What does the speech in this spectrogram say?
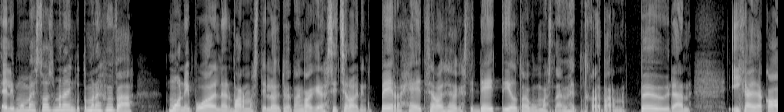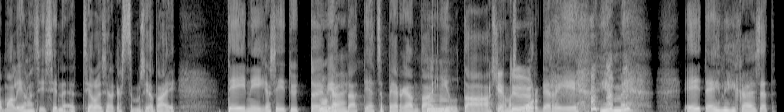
Eli mun mielestä se on semmoinen niin hyvä monipuolinen, varmasti löytyy jotain kaikille. Sitten siellä oli niin perheitä, siellä oli selkeästi deitti-iltoja, mun mielestä nämä yhdet, jotka oli varannut pöydän. Ikäjakauma oli ihan siis sinne, että siellä oli selkeästi semmoisia jotain teini-ikäisiä tyttöjä okay. viettää, tiedätkö, perjantai-iltaa, syömässä työ. burgeria. Ja me, ei teini-ikäiset.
